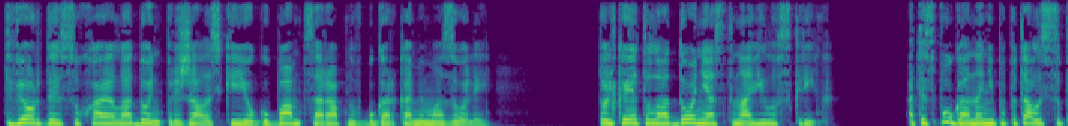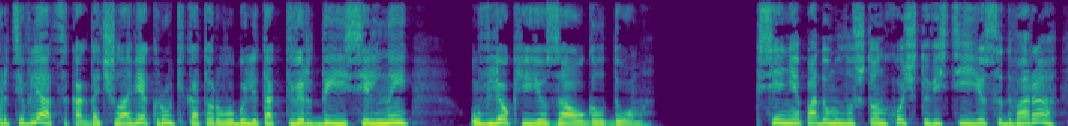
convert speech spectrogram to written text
Твердая сухая ладонь прижалась к ее губам, царапнув бугорками мозолей. Только эта ладонь остановила вскрик. От испуга она не попыталась сопротивляться, когда человек, руки которого были так тверды и сильны, увлек ее за угол дома. Ксения подумала, что он хочет увести ее со двора —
